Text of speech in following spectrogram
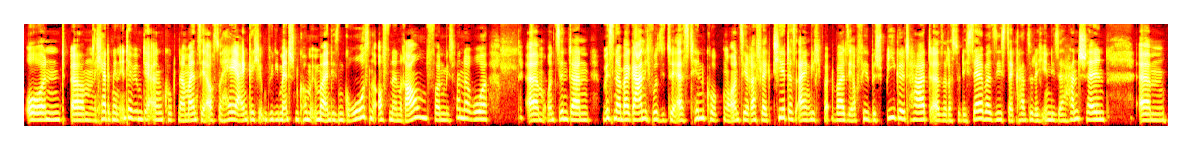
Und ähm, ich hatte mir ein Interview mit ihr angeguckt, und da meint sie auch so, hey, eigentlich irgendwie die Menschen kommen immer in diesen großen offenen Raum von Mies van der Rohe ähm, und sind dann, wissen aber gar nicht, wo sie zuerst hingucken. Und sie reflektiert das eigentlich, weil sie auch viel bespiegelt hat, also dass du dich selber siehst, dann kannst du dich in diese Handschellen ähm,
